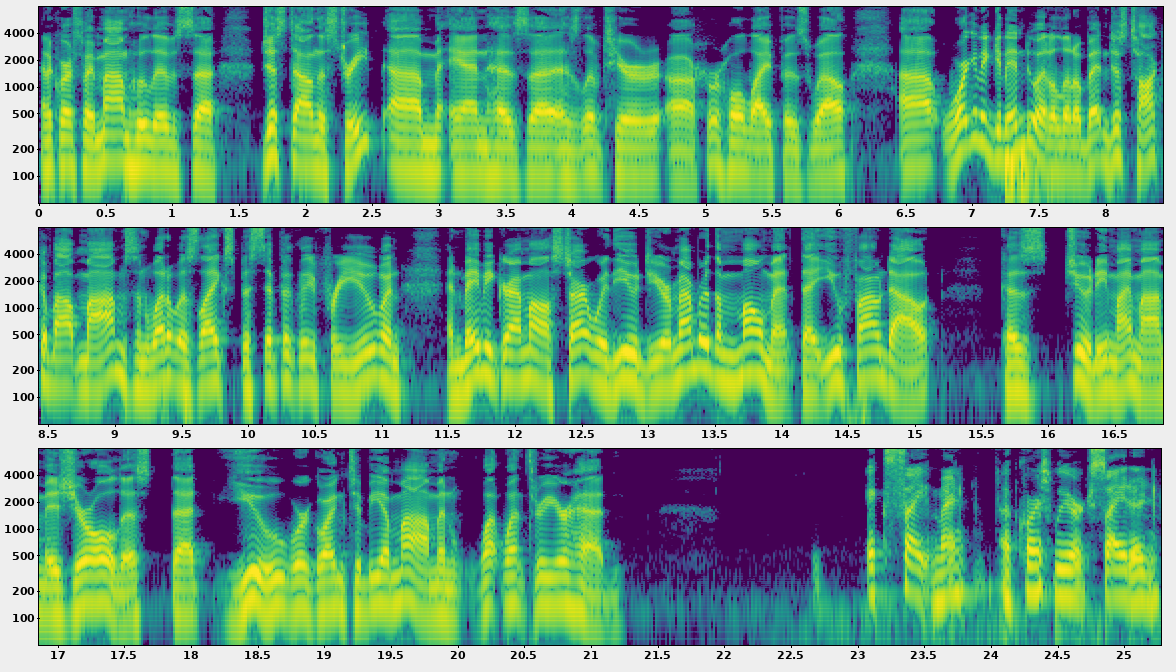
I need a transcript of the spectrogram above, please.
and of course, my mom, who lives uh, just down the street um, and has uh, has lived here her whole life as well. We're going to get into it a little bit and just talk about moms and what it was like specifically for you. And and maybe, Grandma, I'll start with you. Do you remember the moment that you found out? Because Judy, my mom, is your oldest, that you were going to be a mom, and what went through your head? Excitement. Of course, we were excited,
